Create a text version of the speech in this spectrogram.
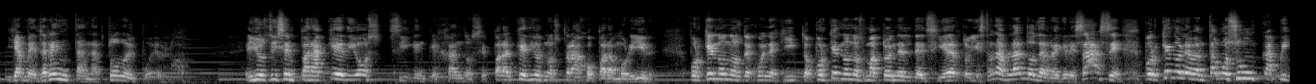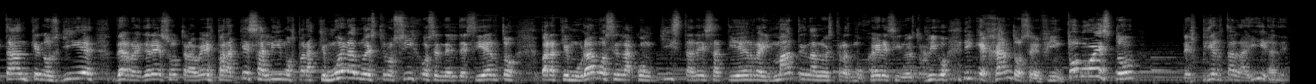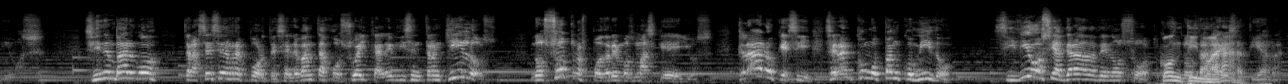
Y amedrentan a todo el pueblo. Ellos dicen, ¿para qué Dios? Siguen quejándose. ¿Para qué Dios nos trajo para morir? ¿Por qué no nos dejó en Egipto? ¿Por qué no nos mató en el desierto? Y están hablando de regresarse. ¿Por qué no levantamos un capitán que nos guíe de regreso otra vez? ¿Para qué salimos? ¿Para que mueran nuestros hijos en el desierto? ¿Para que muramos en la conquista de esa tierra y maten a nuestras mujeres y nuestros hijos? Y quejándose, en fin. Todo esto despierta la ira de Dios. Sin embargo, tras ese reporte se levanta Josué y Caleb y dicen, tranquilos. Nosotros podremos más que ellos. Claro que sí, serán como pan comido. Si Dios se agrada de nosotros, continuará esa tierra.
